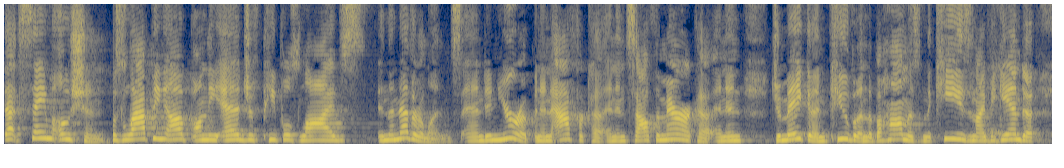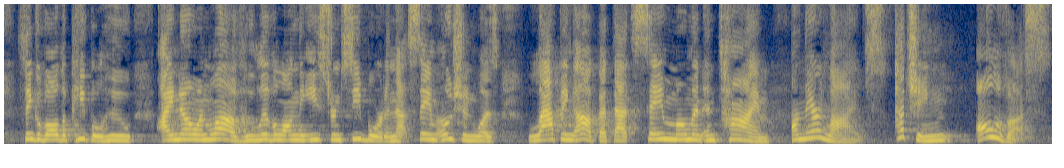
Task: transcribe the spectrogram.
that same ocean was lapping up on the edge of people's lives in the Netherlands and in Europe and in Africa and in South America and in Jamaica and Cuba and the Bahamas and the Keys. And I began to think of all the people who I know and love who live along the eastern seaboard. And that same ocean was lapping up at that same moment in time on their lives, touching all of us.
